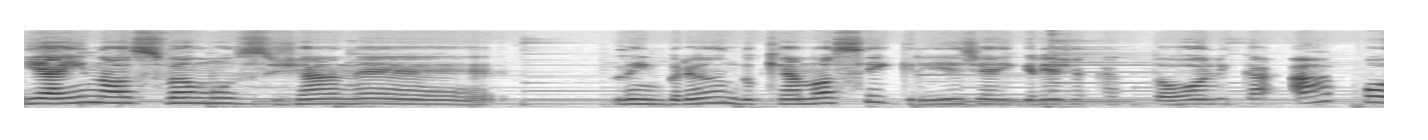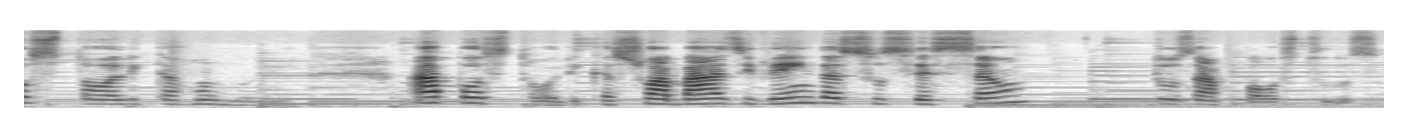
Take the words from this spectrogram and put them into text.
E aí nós vamos já, né, lembrando que a nossa igreja é a Igreja Católica Apostólica Romana. Apostólica, sua base vem da sucessão dos apóstolos.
